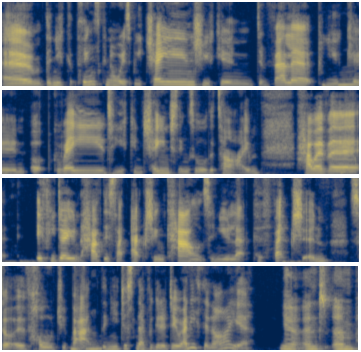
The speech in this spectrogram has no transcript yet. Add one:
um, then you can, things can always be changed. You can develop, you Mhm. can upgrade, you can change things all the time. However, Yeah. if you don't have this like action counts and you let perfection sort of hold you back, Mhm. then you're just never going to do anything, are you? Yeah, and um,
